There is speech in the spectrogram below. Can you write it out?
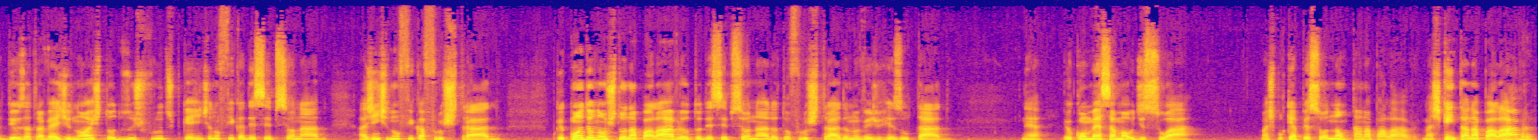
Deus através de nós, todos os frutos, porque a gente não fica decepcionado, a gente não fica frustrado. Porque quando eu não estou na palavra, eu estou decepcionado, eu estou frustrado, eu não vejo resultado. Né? Eu começo a amaldiçoar, mas porque a pessoa não está na palavra. Mas quem está na palavra,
